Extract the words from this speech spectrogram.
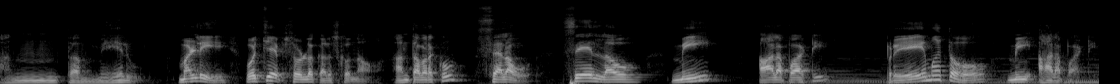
అంత మేలు. మళ్ళీ వచ్చే ఎపిసోడ్లో కలుసుకుందాం. అంతవరకు సెలవు. సే లవ్ మీ ఆలపాటి ప్రేమతో మీ ఆలపాటి.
